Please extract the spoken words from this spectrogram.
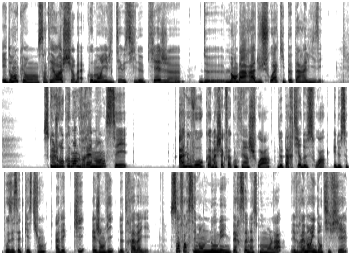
et donc on s'interroge sur bah, comment éviter aussi le piège euh, de l'embarras du choix qui peut paralyser. Ce que je recommande vraiment, c'est à nouveau, comme à chaque fois qu'on fait un choix, de partir de soi et de se poser cette question avec qui ai-je envie de travailler? Sans forcément nommer une personne à ce moment-là, mais vraiment identifier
